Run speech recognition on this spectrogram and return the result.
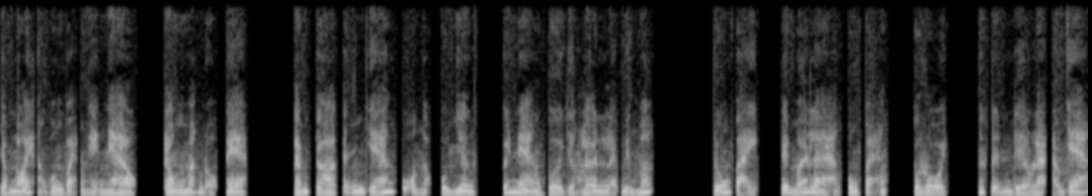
Giọng nói hạng quân vãn nghẹn ngào, trong mắt đổ hoe, làm cho cảnh giác của Ngọc Phu Nhân với nàng vừa dâng lên lại biến mất. Đúng vậy, đây mới là hạng quân vãn, vừa rồi nhất định đều là ảo giác.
